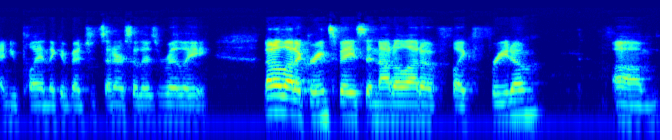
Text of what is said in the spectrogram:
and you play in the convention center. So there's really not a lot of green space and not a lot of like freedom. Um,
